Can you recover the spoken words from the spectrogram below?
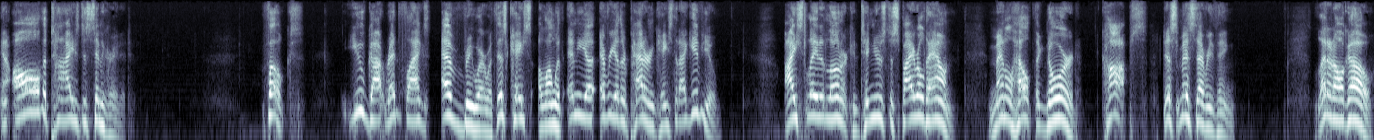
and all the ties disintegrated. Folks, you've got red flags everywhere with this case along with any uh, every other pattern case that I give you. Isolated loner continues to spiral down. Mental health ignored. Cops dismiss everything. Let it all go.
